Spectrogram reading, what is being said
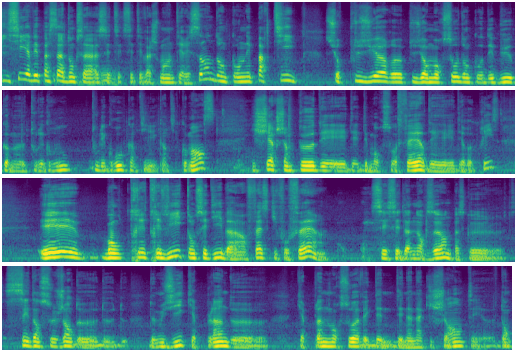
Ici, il n'y avait pas ça, donc ça, c'était c'était vachement intéressant. Donc, on est parti sur plusieurs, euh, plusieurs morceaux. Donc, au début, comme euh, tous les groupes, tous les groupes quand ils, quand ils commencent, ils cherchent un peu des, des- des morceaux à faire, des, des reprises. Et bon, très très vite, on s'est dit, ben, en fait, ce qu'il faut faire, c'est de la northern parce que c'est dans ce genre de, de, de- de musique qu'il y a plein de qu'il y a plein de morceaux avec des, des nanas qui chantent et euh, donc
